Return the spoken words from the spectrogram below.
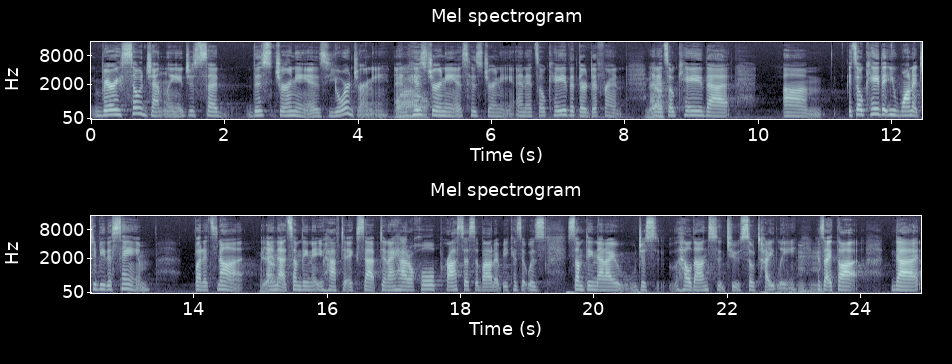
very so gently just said this journey is your journey and his journey is his journey and it's okay that they're different and it's okay that um it's okay that you want it to be the same but it's not Yeah. and that's something that you have to accept and i had a whole process about it because it was something that i just held on to so tightly Mm-hmm. because i thought that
